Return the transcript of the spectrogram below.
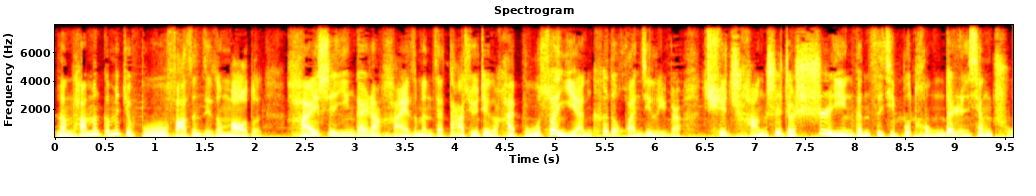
让他们根本就不发生这种矛盾，还是应该让孩子们在大学这个还不算严苛的环境里边，去尝试着适应跟自己不同的人相处？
